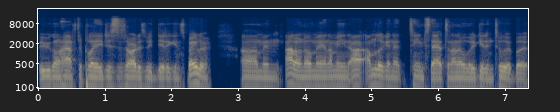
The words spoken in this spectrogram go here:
we were gonna have to play just as hard as we did against Baylor. Um and I don't know, man. I mean, I, I'm looking at team stats and I know we'll get into it, but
